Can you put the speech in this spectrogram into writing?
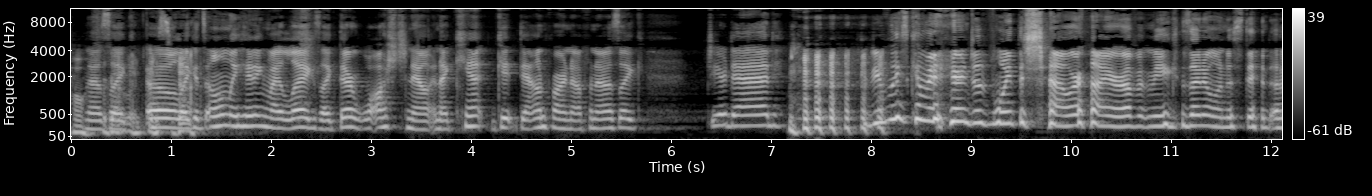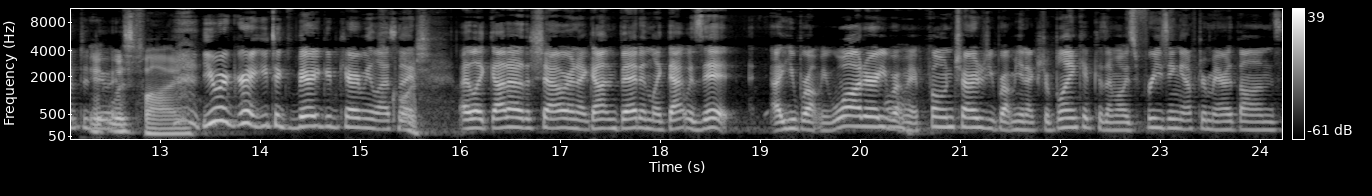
Oh, and I was like, this, oh, yeah. like it's only hitting my legs, like they're washed now, and I can't get down far enough. And I was like, GR Dad, could you please come in here and just point the shower higher up at me because I don't want to stand up to do it. it was fine. You were great. You took very good care of me last night. course. I like got out of the shower and I got in bed and like that was it. Uh, you brought me water. You brought me my phone charger. You brought me an extra blanket because I'm always freezing after marathons,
